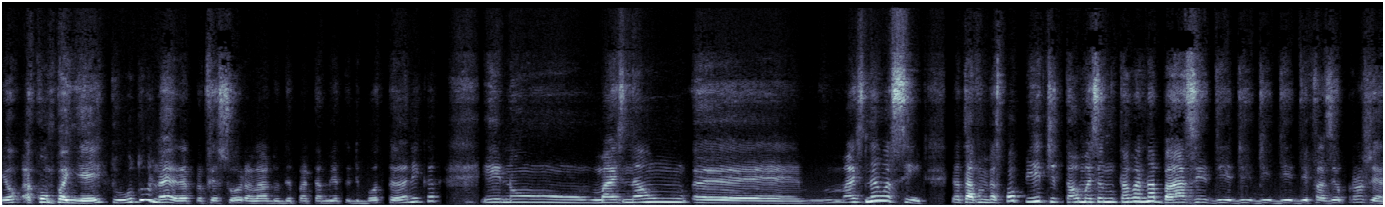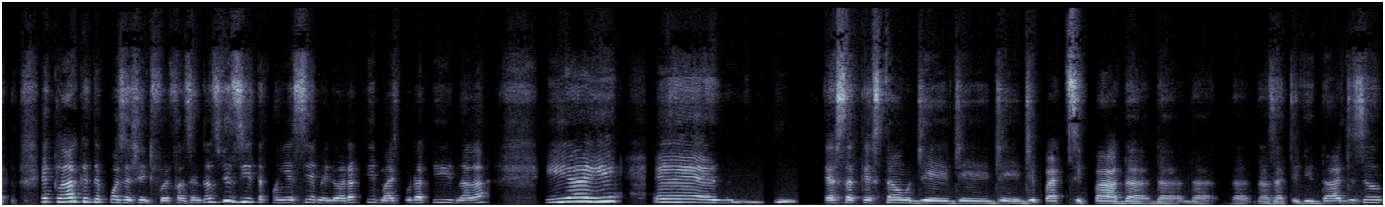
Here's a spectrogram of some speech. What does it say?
eu acompanhei tudo, né? Era professora lá do departamento de botânica e não, mas não, é, mas não assim. Eu dava meus palpites e tal, mas eu não estava na base de, de, de, de, fazer o projeto. É claro que depois a gente foi fazendo as visitas, conhecer melhor aqui, mais por aqui, lá, e aí é, essa questão de, de, de, de participar da, da, da, das atividades, eu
